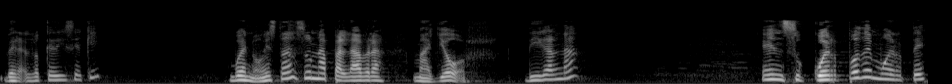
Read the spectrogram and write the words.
¿Verás lo que dice aquí? Bueno, esta es una palabra mayor. Díganla en su cuerpo de muerte,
